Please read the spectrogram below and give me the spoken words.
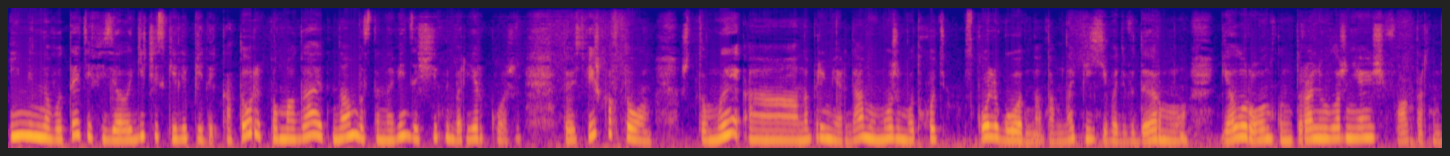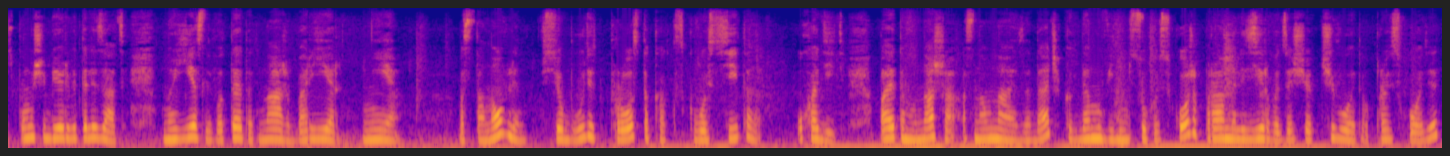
именно вот эти физиологические липиды, которые помогают нам восстановить защитный барьер кожи. То есть фишка в том, что мы, а, например, да, мы можем вот хоть сколь угодно там, напихивать в дерму гиалуронку, натуральный увлажняющий фактор там, с помощью биоревитализации. Но если вот этот наш барьер не восстановлен, все будет просто как сквозь сито уходить. Поэтому наша основная задача, когда мы видим сухость кожи, проанализировать, за счет чего этого происходит,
